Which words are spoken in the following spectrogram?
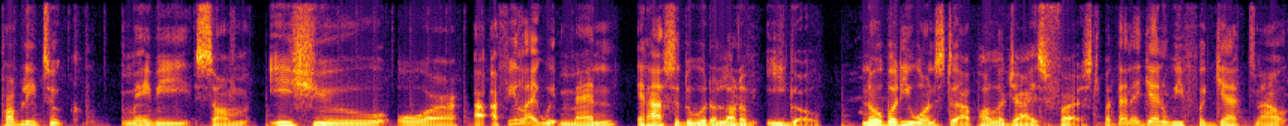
probably took maybe some issue or I feel like with men, it has to do with a lot of ego nobody wants to apologize first. But then again, we forget. Now,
